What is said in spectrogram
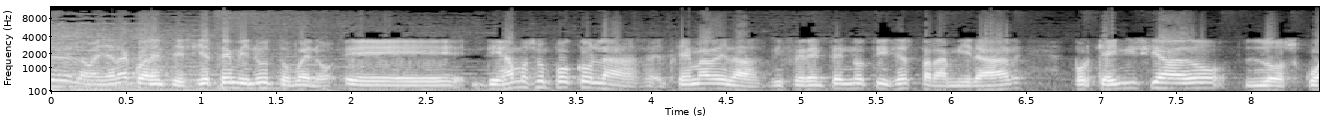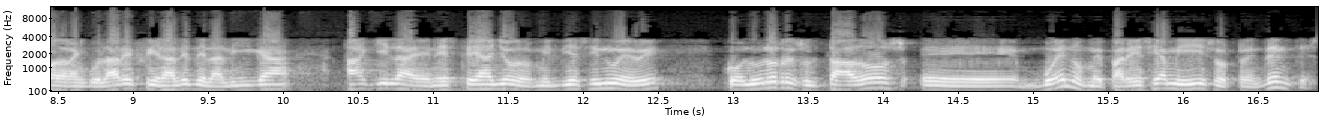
11 de la mañana 47 minutos. Bueno, eh, dejamos un poco las- el tema de las diferentes noticias para mirar, porque ha iniciado los cuadrangulares finales de la Liga Águila en este año 2019 con unos resultados eh, buenos, me parece a mí, sorprendentes.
